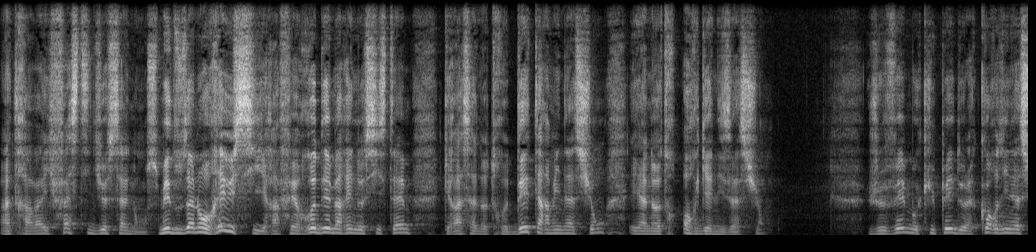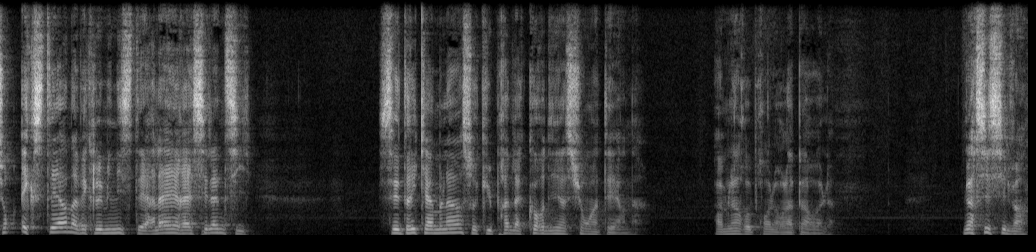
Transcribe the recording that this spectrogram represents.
Un travail fastidieux s'annonce, mais nous allons réussir à faire redémarrer nos systèmes grâce à notre détermination et à notre organisation. Je vais m'occuper de la coordination externe avec le ministère, l'ARS et l'ANSI. Cédric Hamelin s'occupera de la coordination interne. Hamelin reprend alors la parole. Merci Sylvain.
